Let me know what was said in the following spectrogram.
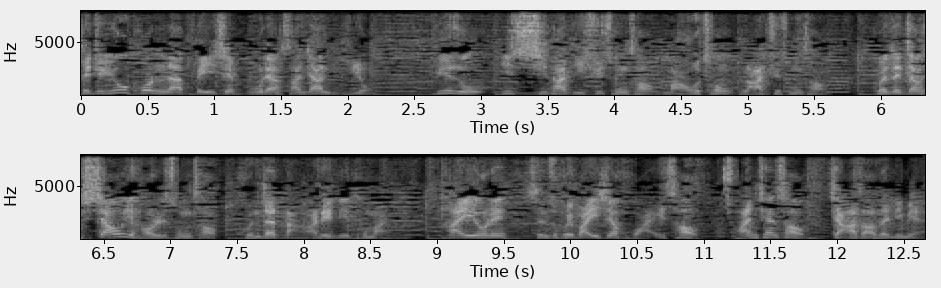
这就有可能呢被一些不良商家利用，比如以其他地区虫草冒充那曲虫草，或者将小一号的虫草混在大的里头卖，还有的甚至会把一些坏草、穿签草夹杂在里面。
